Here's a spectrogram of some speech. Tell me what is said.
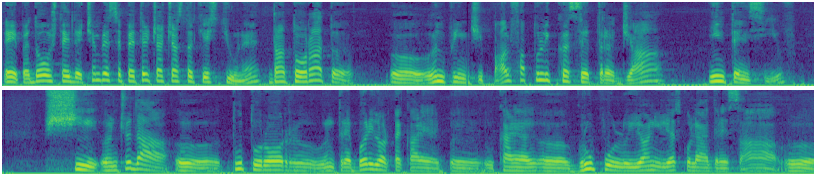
Ei, pe 23 decembrie se petrece această chestiune datorată Uh, în principal faptului că se trăgea intensiv și în ciuda uh, tuturor uh, întrebărilor pe care, uh, care uh, grupul lui Ioan Iliescu le adresa uh,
